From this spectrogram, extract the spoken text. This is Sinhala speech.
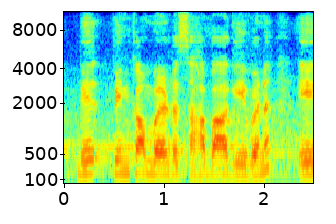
පින්කම් වලට සහභාගී වන ඒ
